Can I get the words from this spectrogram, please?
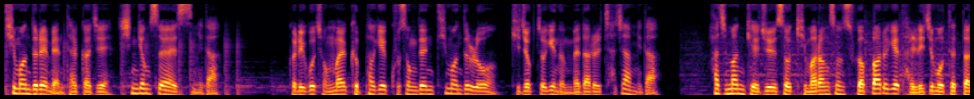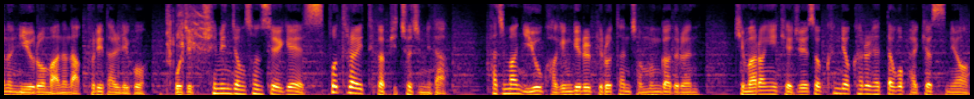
팀원들의 멘탈까지 신경 써야 했습니다. 그리고 정말 급하게 구성된 팀원들로 기적적인 은메달을 차지합니다. 하지만 개주에서 김아랑 선수가 빠르게 달리지 못했다는 이유로 많은 악플이 달리고 오직 최민정 선수에게 스포트라이트가 비춰집니다. 하지만 이후 곽윤기를 비롯한 전문가들은 김아랑이 개주에서 큰 역할을 했다고 밝혔으며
